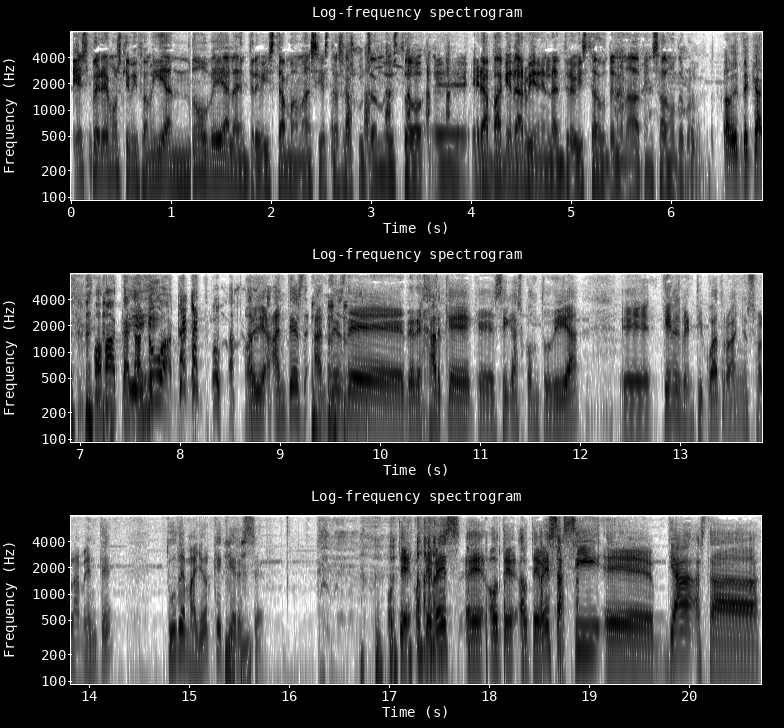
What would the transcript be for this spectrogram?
Esperemos que mi familia no vea la entrevista, mamá, si estás escuchando esto. Eh, era para quedar bien en la entrevista, no tengo nada pensado, no te preocupes. Mamá, cacatúa, cacatúa. Oye, antes, antes de, de dejar que, que sigas con tu día, eh, tienes 24 años solamente. ¿Tú de mayor qué quieres ser? ¿O te, o te ves, eh, o te, o te ves así eh, ya hasta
